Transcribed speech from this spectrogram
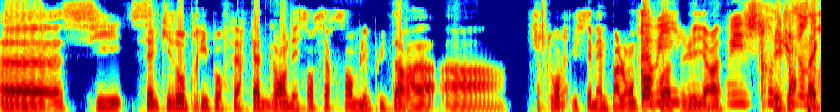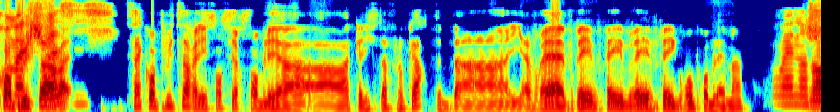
Euh, si celles qu'ils ont pris pour faire quatre grandes est censée ressembler plus tard à, à... surtout en plus c'est même pas longtemps Ah oui. quoi. Je veux dire, Oui, je trouve C'est genre cinq ans plus tard, choisi. Cinq ans plus tard, elle est censée ressembler à, à Calista Flockhart. Ben, il y a vrai, vrai, vrai, vrai, vrai gros problème. Hein. Ouais, non, je Non,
